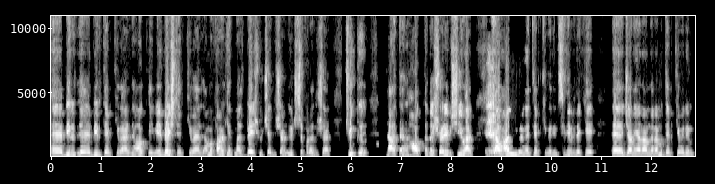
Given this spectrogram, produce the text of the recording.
e, bir, e, bir tepki verdi. Halk TV'ye 5 tepki verdi. Ama fark etmez. 5 3'e düşer, 3 0'a düşer. Çünkü Evet. zaten halkta da şöyle bir şey var. Ya hangi birine tepki vereyim? Silivri'deki e, canı yananlara mı tepki vereyim?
